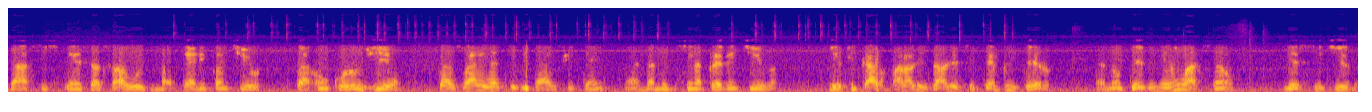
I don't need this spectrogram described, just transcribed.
da assistência à saúde materna infantil, da oncologia, das várias atividades que tem, né, da medicina preventiva, e ficaram paralisados esse tempo inteiro. Né, não teve nenhuma ação nesse sentido.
